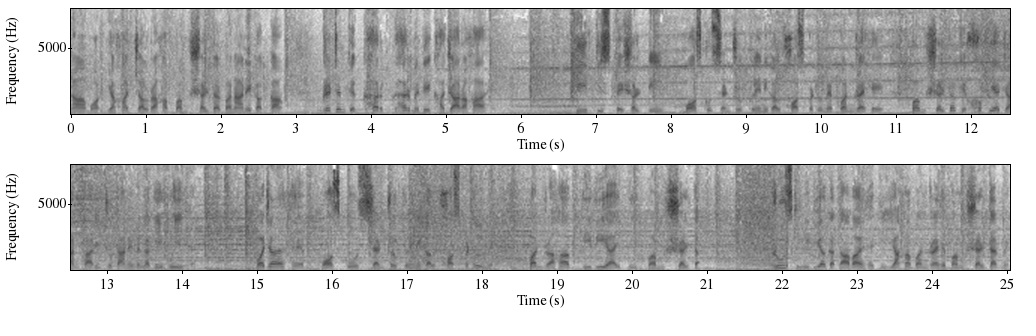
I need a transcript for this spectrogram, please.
नाम और यहाँ चल रहा बम शेल्टर बनाने का काम ब्रिटेन के घर घर में देखा जा रहा है। कीव की special team Moscow central clinical hospital में बन रहे बम शेल्टर की खुफिया जानकारी जुटाने में लगी हुई है। वजह है मॉस्को सेंट्रल क्लिनिकल हॉस्पिटल में बन रहा वीवीआईपी बम शेल्टर। रूस की मीडिया का दावा है कि यहाँ बन रहे बम शेल्टर में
